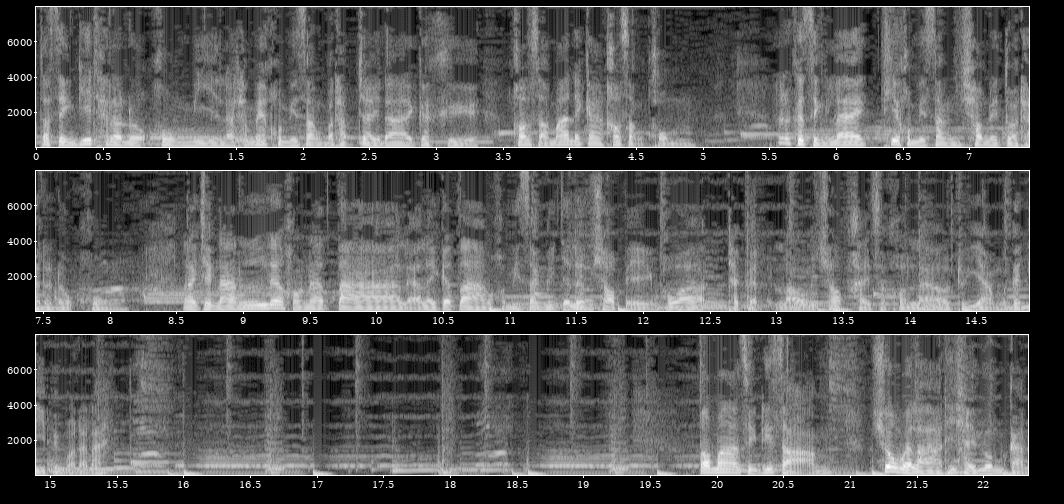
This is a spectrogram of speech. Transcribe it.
แต่สิ่งที่ทาโดโนะคงมีและทำให้คมิซังประทับใจได้ก็คือ ความสามารถในการเข้าสังคมนั่นคือสิ่งแรกที่คมิซังชอบในตัวทาโดโนะคง หลังจากนั้นเรื่องของหน้าตาหรืออะไรก็ตามคอมิซังก็จะเริ่มชอบไปเอง เพราะว่าถ้าเกิดเราชอบใครสักคนแล้ว ทุกอย่างมันก็ดีไปหมดอะนะต่อมาสิ่งที่ 3 ช่วงเวลาที่ใช้ร่วมกัน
